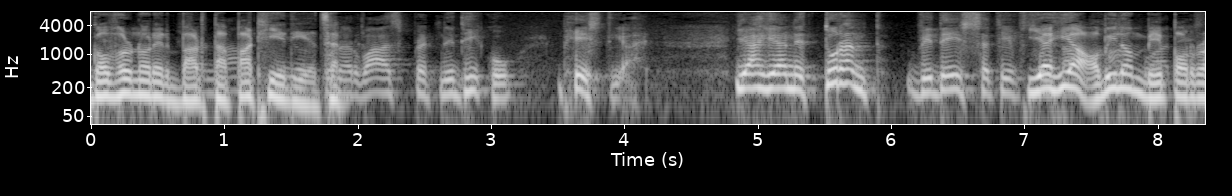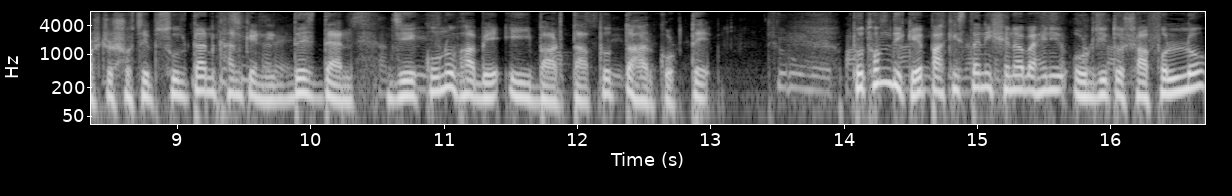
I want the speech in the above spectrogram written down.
গভর্নরের বার্তা পাঠিয়ে দিয়েছেন ইয়াহিয়া তুরন্ত বিদেশ সচিব ইয়াহিয়া অবিলম্বে পররাষ্ট্র সচিব সুলতান খানকে নির্দেশ দেন যে কোনোভাবে এই বার্তা প্রত্যাহার করতে। প্রথম দিকে পাকিস্তানি সেনাবাহিনীর অর্জিত সাফল্য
